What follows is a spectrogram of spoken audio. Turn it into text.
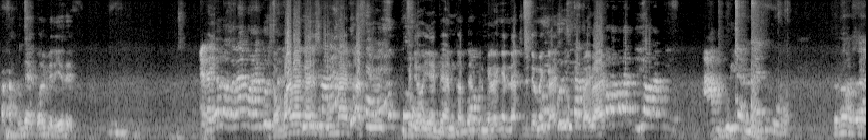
Saya kok paham, itu mau bilang gue. Mau ada mau sih bener. Eh, goreng media ya, oh. Suno di. Kakak tunde goreng media deh. Eh, tadi lo kata mau ragu. तो bye bye guys good night आज की वीडियो यहीं पे एंड करते हैं फिर मिलेंगे नेक्स्ट वीडियो में guys okay bye bye Aku ya men tuh. Benar, saya.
